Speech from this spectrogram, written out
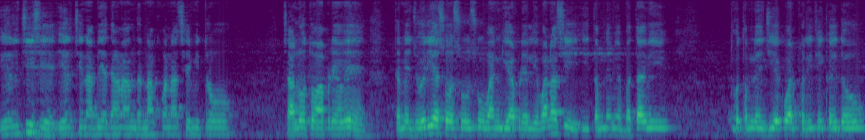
એલચી છે. એલચીના બે દાણા અંદર નાખવાના છે મિત્રો. ચાલો તો આપણે હવે તમે જોઈ રહ્યા છો શું શું વાનગી આપણે લેવાના છીએ એ તમને મેં બતાવી. તો તમને હજી એકવાર ફરીથી કહી દઉં.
